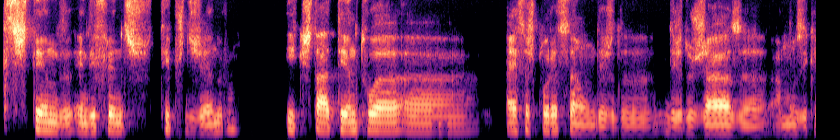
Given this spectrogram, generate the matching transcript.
que, se estende em diferentes tipos de género e que está atento a, a, a essa exploração, desde, desde o jazz à, música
